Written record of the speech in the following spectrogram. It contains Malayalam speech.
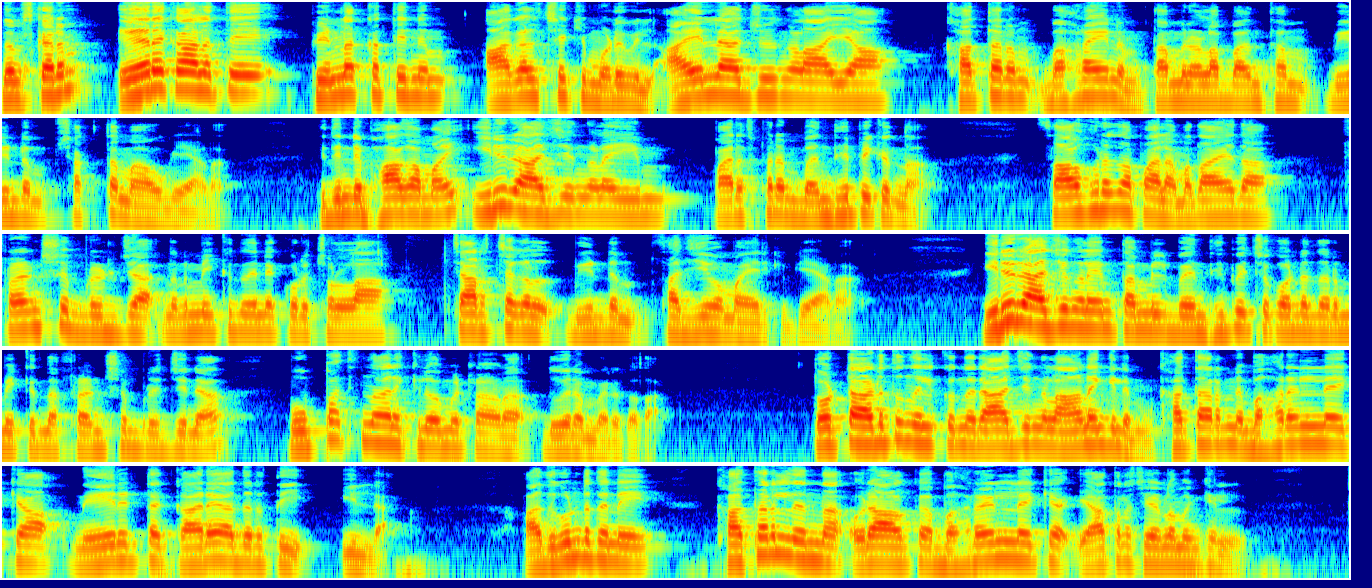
നമസ്കാരം. ഏറെക്കാലത്തെ പിണക്കത്തിനും അകൽച്ചയ്ക്കും ഒടുവിൽ അയൽ രാജ്യങ്ങളായ ഖത്തറും ബഹ്റൈനും തമ്മിലുള്ള ബന്ധം വീണ്ടും ശക്തമാവുകയാണ്. ഇതിന്റെ ഭാഗമായി ഇരു രാജ്യങ്ങളെയും പരസ്പരം ബന്ധിപ്പിക്കുന്ന സൗഹൃദ പാലം അതായത് ഫ്രണ്ട്ഷിപ്പ് ബ്രിഡ്ജ് നിർമ്മിക്കുന്നതിനെക്കുറിച്ചുള്ള ചർച്ചകൾ വീണ്ടും സജീവമായിരിക്കുകയാണ്. ഇരു രാജ്യങ്ങളെയും തമ്മിൽ ബന്ധിപ്പിച്ചുകൊണ്ട് നിർമ്മിക്കുന്ന ഫ്രണ്ട്ഷിപ്പ് ബ്രിഡ്ജിന് മുപ്പത്തിനാല് കിലോമീറ്ററാണ് ദൂരം വരുന്നത്. തൊട്ടടുത്ത് നിൽക്കുന്ന രാജ്യങ്ങളാണെങ്കിലും ഖത്തറിന് ബഹ്റൈനിലേക്ക് നേരിട്ട് കര അതിർത്തി ഇല്ല. അതുകൊണ്ട് തന്നെ ഖത്തറിൽ നിന്ന് ഒരാൾക്ക് ബഹ്റൈനിലേക്ക് യാത്ര ചെയ്യണമെങ്കിൽ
